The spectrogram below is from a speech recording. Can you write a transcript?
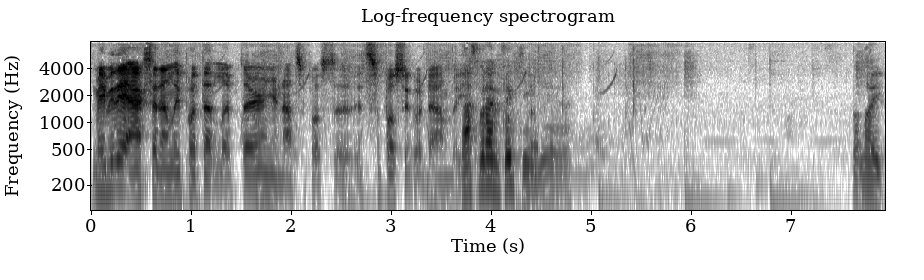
Maybe they accidentally put that lip there, and you're not supposed to. It's supposed to go down, but That's what I'm thinking, yeah. But like,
